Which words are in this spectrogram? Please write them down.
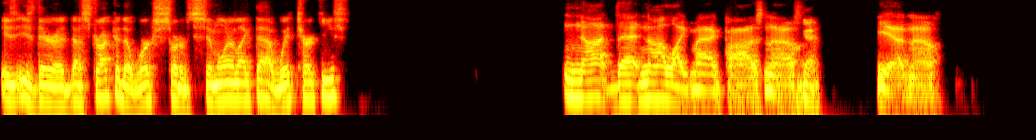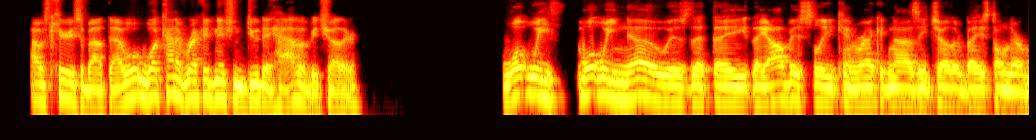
Is is there a, a structure that works sort of similar like that with turkeys? Not that, not like magpies. No. Okay. Yeah, no. I was curious about that. What, what kind of recognition do they have of each other? What we what we know is that they they obviously can recognize each other based on their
